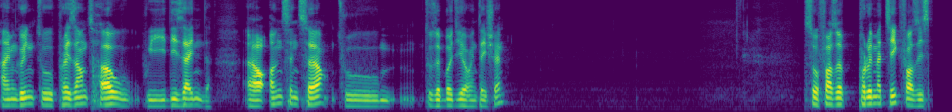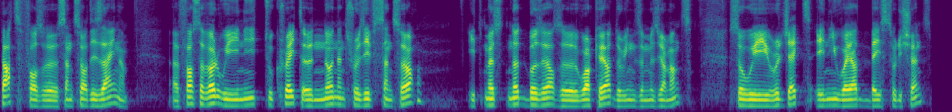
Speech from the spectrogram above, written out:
I'm going to present how we designed our own sensor to, to the body orientation. So for the problematic for this part, for the sensor design, uh, first of all, we need to create a non-intrusive sensor. It must not bother the worker during the measurement. So we reject any wired-based solutions.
